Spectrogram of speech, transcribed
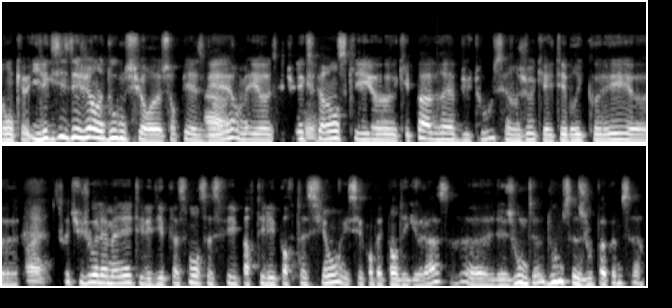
Donc, il existe déjà un Doom sur, sur PSVR, ah. mais euh, c'est une expérience qui est, euh, qui est pas agréable du tout. C'est un jeu qui a été bricolé. Euh, ouais. Soit tu joues à la manette et les déplacements, ça se fait par téléportation et c'est complètement dégueulasse. de Zoom, Doom, ça se joue pas comme ça.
